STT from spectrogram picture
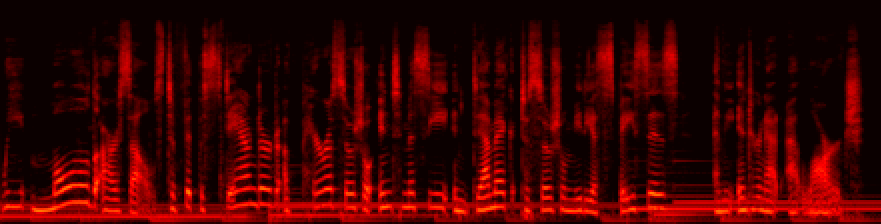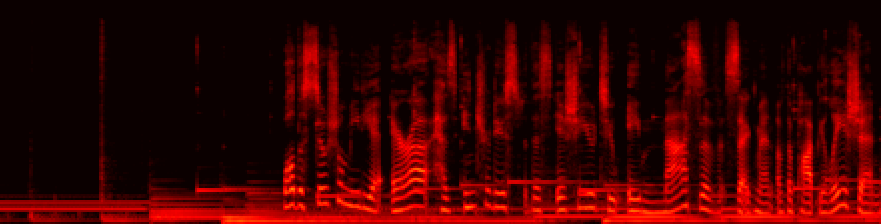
We mold ourselves to fit the standard of parasocial intimacy endemic to social media spaces and the internet at large. While the social media era has introduced this issue to a massive segment of the population,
